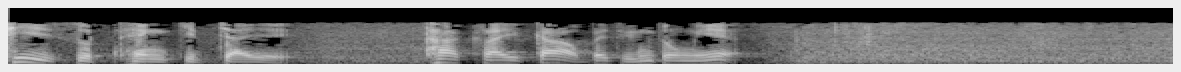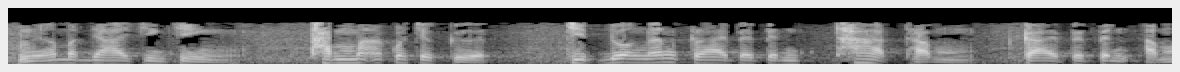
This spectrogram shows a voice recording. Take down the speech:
ที่สุดแห่งจิตใจ ถ้าใครก้าวไปถึงตรงนี้ เหนือบรรยายจริง ๆ ธรรมะก็จะเกิด จิตดวงนั้นกลายไปเป็นธาตุธรรม กลายไปเป็นอม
